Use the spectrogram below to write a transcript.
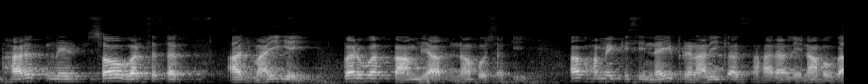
भारत में सौ वर्ष तक आजमाई गई, पर वह कामयाब न हो सकी। अब हमें किसी नई प्रणाली का सहारा लेना होगा।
